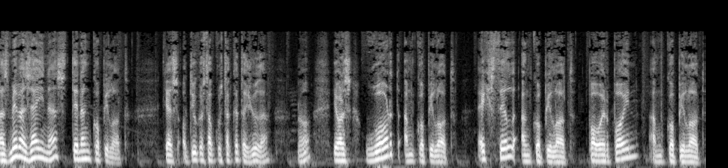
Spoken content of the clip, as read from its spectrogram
les meves eines tenen copilot, que és el tio que està al costat que t'ajuda, no? Llavors, Word amb copilot, Excel amb copilot, PowerPoint amb copilot.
